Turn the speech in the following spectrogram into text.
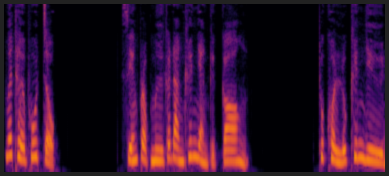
เมื่อเธอพูดจบ เสียงปรบมือก็ดังขึ้นอย่างกึกก้อง ทุกคนลุกขึ้นยืน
